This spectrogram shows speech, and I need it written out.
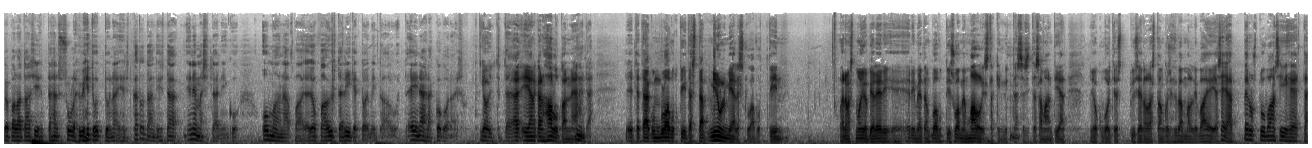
me palataan siihen tähän sulle hyvin tuttuun näihin, katsotaankin sitä, enemmän sitä niin kuin omaa napaa ja jopa yhtä liiketoiminta-aluetta, ei nähdä kokonaisuutta. Joo, ei ainakaan haluta nähdä. Mm. Että tämä kun luovuttiin tästä, minun mielestä luovuttiin, varmasti moi on vielä eri, eri mieltä, mutta luovuttiin Suomen mallistakin nyt tässä sitten saman tien. Joku voi tietysti kyseenalaista, onko se hyvä malli vai ei. Ja sehän perustuu vaan siihen, että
